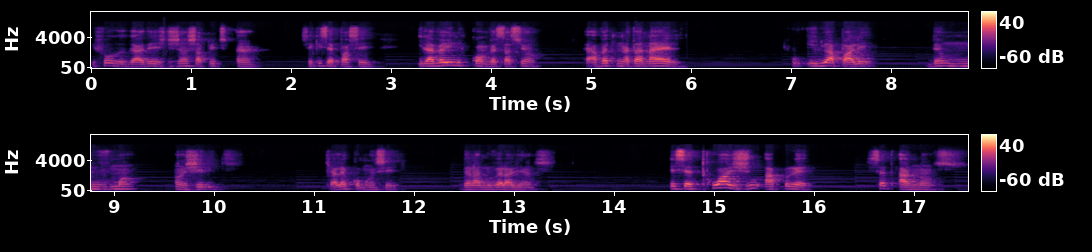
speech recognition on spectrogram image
Il faut regarder Jean chapitre 1, ce qui s'est passé. Il avait une conversation avec Nathanaël où il lui a parlé d'un mouvement angélique qui allait commencer dans la nouvelle alliance. Et c'est trois jours après cette annonce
